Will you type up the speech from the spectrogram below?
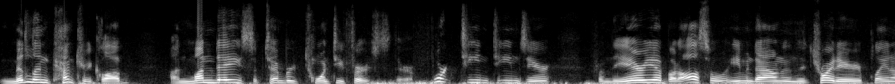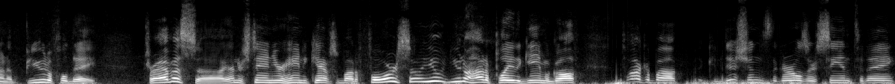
Midland Country Club on Monday, September 21st. There are 14 teams here from the area, but also even down in the Detroit area playing on a beautiful day. Travis, uh, I understand your handicap's about a four, so you, you know how to play the game of golf. Talk about the conditions the girls are seeing today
